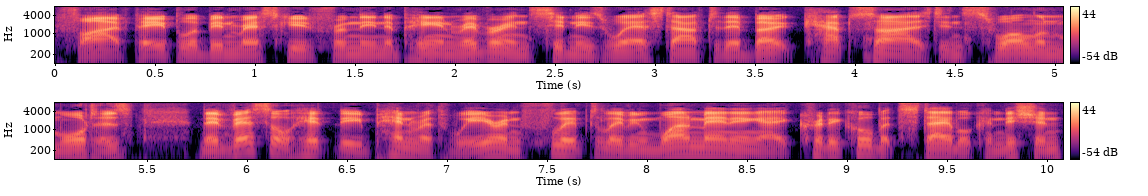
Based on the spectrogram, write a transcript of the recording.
Five people have been rescued from the Nepean River in Sydney's west after their boat capsized in swollen waters. Their vessel hit the Penrith Weir and flipped, leaving one man in a critical but stable condition.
